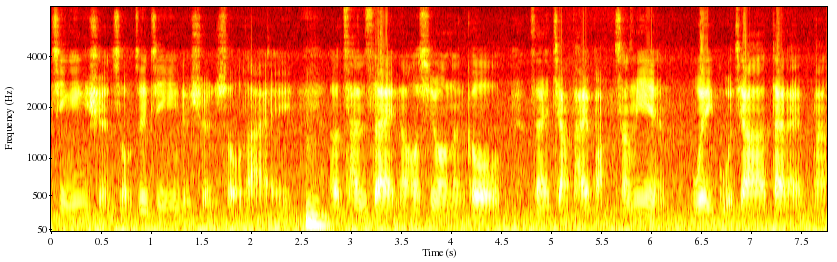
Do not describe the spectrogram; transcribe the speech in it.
精英选手、最精英的选手来嗯。呃参赛，然后希望能够在奖牌榜上面为国家带来蛮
